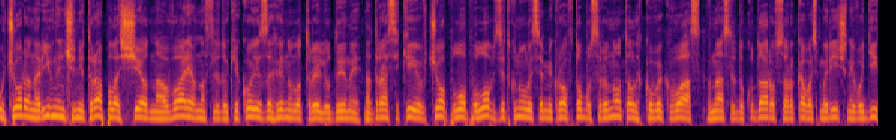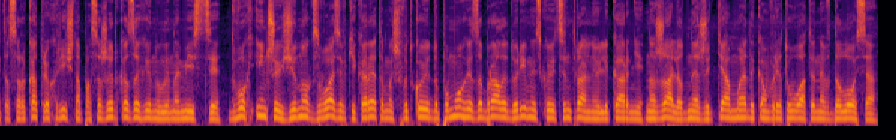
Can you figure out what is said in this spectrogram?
Учора на Рівненщині трапилась ще одна аварія, внаслідок якої загинуло три людини. На трасі Київ-Чоп лоб у лоб зіткнулися мікроавтобус Рено та легковик ВАЗ. Внаслідок удару 48-річний водій та 43-річна пасажирка загинули на місці. Двох інших жінок з ВАЗівки каретами швидкої допомоги забрали до Рівненської центральної лікарні. На жаль, одне життя медикам врятувати не вдалося.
